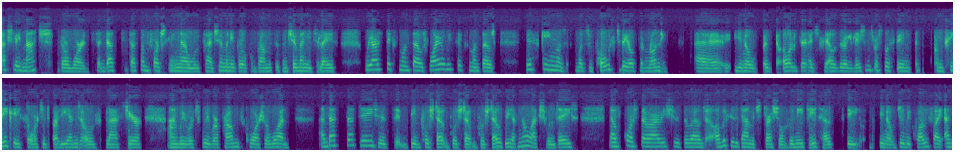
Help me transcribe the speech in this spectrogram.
actually match their words, and that's that's unfortunately now we've had too many broken promises and too many delays. We are six months out. Why are we six months out? This scheme was was supposed to be up and running. Uh, you know, all of the all of the regulations were supposed to be completely sorted by the end of last year, and we were we were promised quarter one. And that, that date is being pushed out and pushed out and pushed out. We have no actual date. Now, of course, there are issues around, obviously, the damage threshold. We need details to see, you know, do we qualify? And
